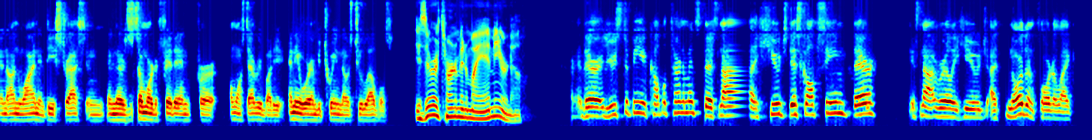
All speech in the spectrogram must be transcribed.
and unwind and de-stress and, and there's somewhere to fit in for almost everybody anywhere in between those two levels. Is there a tournament in Miami or no? There used to be a couple tournaments. There's not a huge disc golf scene there. It's not really huge. I, Northern Florida, like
